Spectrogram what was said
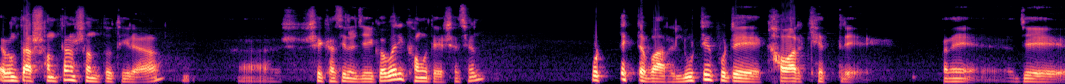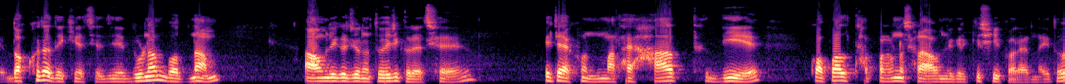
এবং তার সন্তান সন্ততিরা শেখ হাসিনা যে কবারই ক্ষমতায় এসেছেন, প্রত্যেকটা বার লুটে পুটে খাওয়ার ক্ষেত্রে মানে যে দক্ষতা দেখিয়েছে, যে দুর্নাম বদনাম আওয়ামী লীগের জন্য তৈরি করেছে, এটা এখন মাথায় হাত দিয়ে কপাল থাপ্পানো ছাড়া আওয়ামী লীগের কিছুই করার নাই। তো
